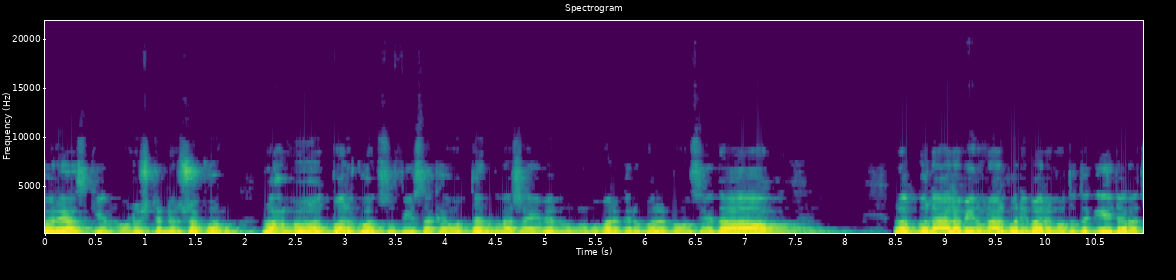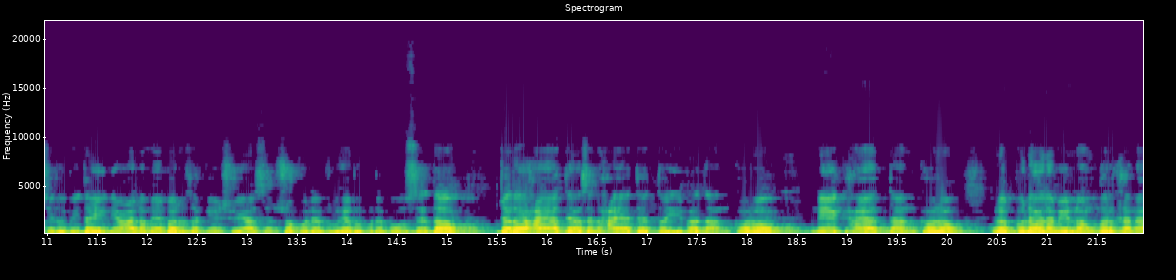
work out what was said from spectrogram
করে আজকের অনুষ্ঠানের সকল রহমত, বরকত সুফি সাকাউদ্দাল্লাহ সাহেবের রুহ মুবারকের উপরে পৌঁছে দাও। রব্বুল আলমিন ওনার পরিবারের মধ্য থেকে যারা চির বিদায়ী নিয়ে আলমে বারজাকে শুয়ে আছেন, সকলের রুহের উপরে পৌঁছে দাও। যারা হায়াতে আছেন হায়াতের তৈবা দান করো, নেক হায়াত দান করো। রব্বুল আলমী লঙ্গরখানা,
